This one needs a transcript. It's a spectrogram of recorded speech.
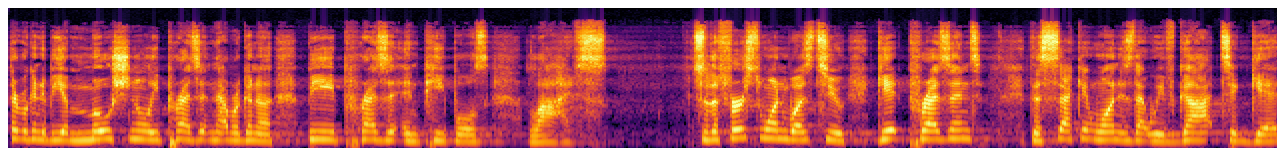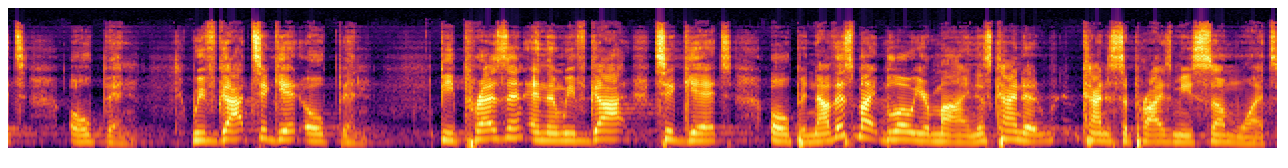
that we're gonna be emotionally present, and that we're gonna be present in people's lives. So the first one was to get present. The second one is that we've got to get open. We've got to get open. Be present, and then we've got to get open. Now, this might blow your mind. This kind of kind of surprised me somewhat.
